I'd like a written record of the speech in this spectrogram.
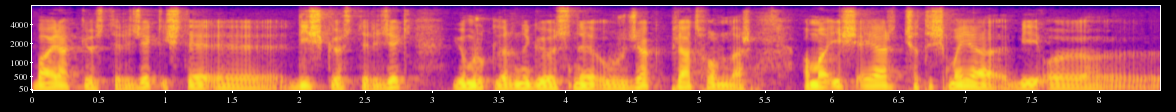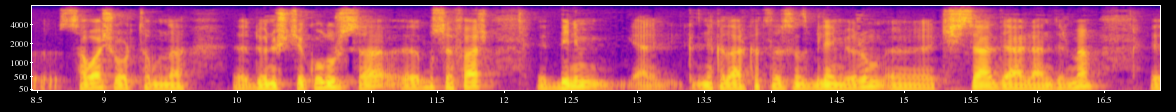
bayrak gösterecek, işte e, diş gösterecek, yumruklarını göğsüne vuracak platformlar. Ama iş eğer çatışmaya bir e, savaş ortamına e, dönüşecek olursa e, bu sefer e, benim yani ne kadar katılırsınız bilemiyorum e, kişisel değerlendirmem e,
